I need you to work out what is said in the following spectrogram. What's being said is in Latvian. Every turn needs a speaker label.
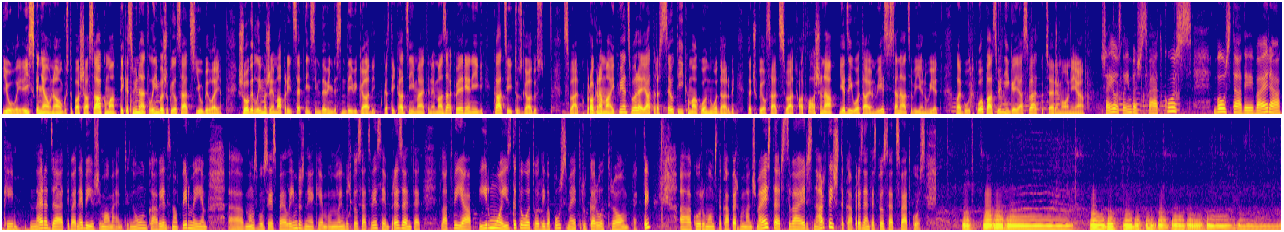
Speaker 1: Jūlija izskaņā un augusta pašā sākumā tika svinēta Limbažu pilsētas jubileja. Šogad Limbažiem aprīt 792 gadi, kas tika atzīmēti nemazāk vērienīgi kā citus gadus. Svētku programmā ik viens varēja atrast sev tīkamāko nodarbi, taču pilsētas svētku atklāšanā iedzīvotāji un viesi sanāca vienu vietu, lai būtu kopā svinīgajā svētku ceremonijā.
Speaker 2: Šajos Limbaģa svētkos būs tādi vairāki neredzēti vai nebijuši momenti. Nu, kā viens no pirmajiem mums būs iespēja Limbažniekiem un Limbažu pilsētas viesiem prezentēt Latvijā pirmo izgatavoto divu pusmetru garo trompeti, kuru mums tā kā performanšu meistars Vairis Nartišs prezentēs pilsētas svētkos.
